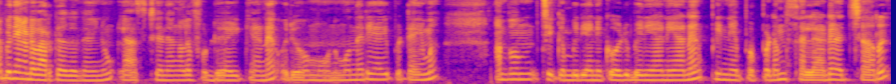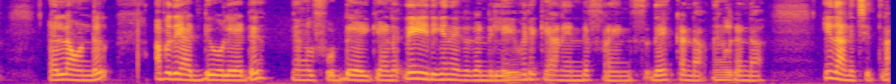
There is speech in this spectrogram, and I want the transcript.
അപ്പോൾ ഞങ്ങളുടെ വർക്കൊക്കെ കഴിഞ്ഞു. ലാസ്റ്റ് ഞങ്ങൾ ഫുഡ് കഴിക്കുകയാണ് ഒരു മൂന്ന് മൂന്നരയായി ഇപ്പോൾ ടൈം അപ്പം ചിക്കൻ ബിരിയാണി കോഴി ബിരിയാണിയാണ്. പിന്നെ പപ്പടം സലാഡ് അച്ചാർ എല്ലാം ഉണ്ട്. അപ്പോൾ ഇത് അടിപൊളിയായിട്ട് ഞങ്ങൾ ഫുഡ് കഴിക്കുകയാണ് ഇതേ ഇരിക്കുന്നതൊക്കെ കണ്ടില്ലേ ഇവരൊക്കെയാണ് എന്റെ ഫ്രണ്ട്സ് ഇതേ കണ്ട നിങ്ങൾ കണ്ട. ഇതാണ് ചിത്ര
